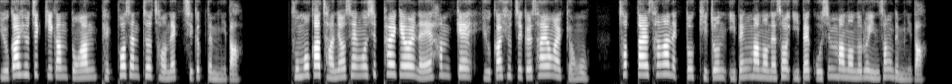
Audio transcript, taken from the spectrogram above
육아휴직 기간 동안 100% 전액 지급됩니다. 부모가 자녀 생후 18개월 내에 함께 육아휴직을 사용할 경우 첫 달 상한액도 기존 200만원에서 250만원으로 인상됩니다.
